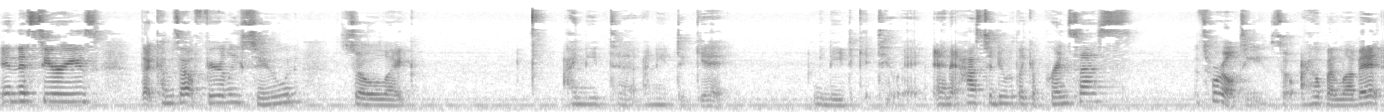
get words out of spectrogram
in this series that comes out fairly soon. So like, I need to, I need to get, I need to get to it. And it has to do with like a princess. It's royalty. So I hope I love it.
